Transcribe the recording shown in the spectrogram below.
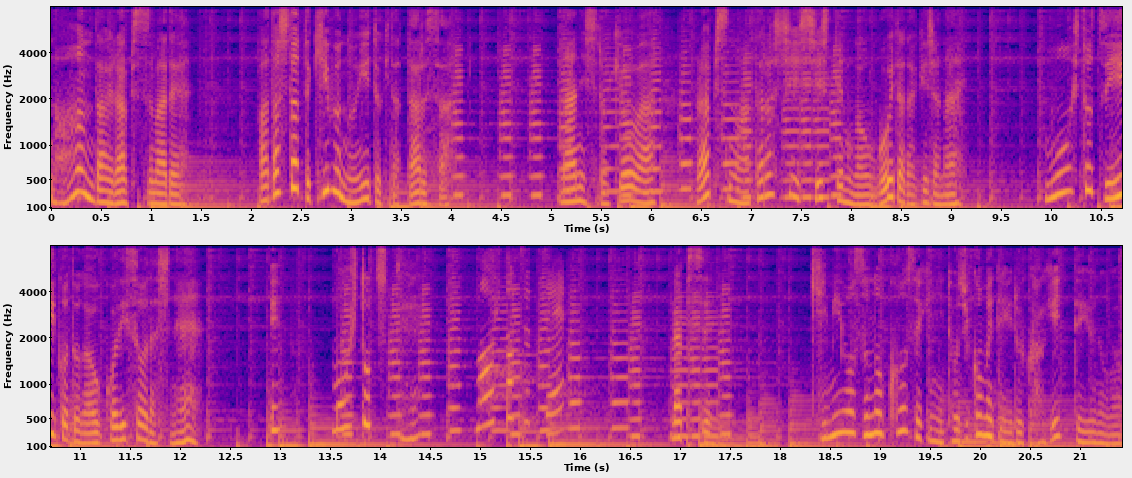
なんだいラピスまで。私だって気分のいい時だってあるさ。何しろ今日はラピスの新しいシステムが動いただけじゃないもう一ついいことが起こりそうだしね。もう一つって？もう一つって？ラピス君をその鉱石に閉じ込めている鍵っていうのは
